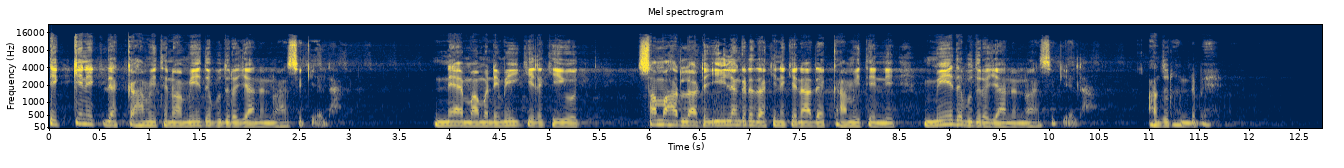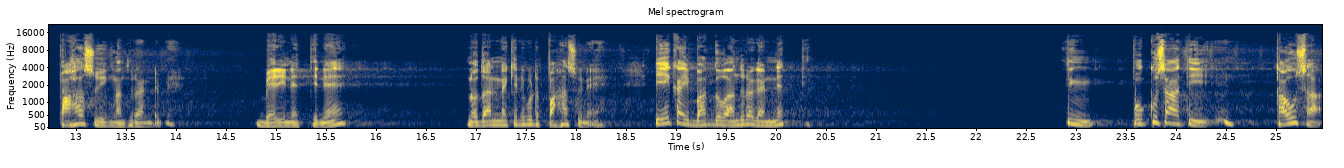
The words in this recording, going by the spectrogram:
එක්කෙනෙක් දැක්ක හමිතනවා මේද බුදුරජාණන් වහස කියලා. නෑ මම නෙමෙයි කියල කිවොත් සමහරලාට ඊළඟට දකින කෙනා දැක් හමිතෙන්නේ මේද බුදුරජාණන් වහන්ස කියලා. අඳුරන්ඩ බෑ. පහසුවෙන් අඳුරන්ඩ බෑ. බැරි නැත්ති නෑ නොදන්න කෙනෙකුට පහසු නෑ. ඒකයි බග්ගව අඳුරගන්න නැත්ති. පොක්කුසාති තවුසා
